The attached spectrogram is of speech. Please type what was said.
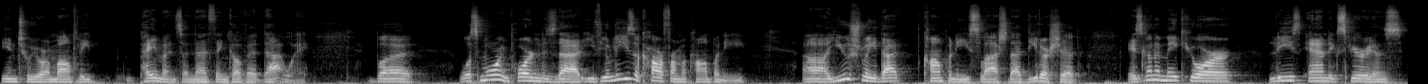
into your monthly payments and then think of it that way. But what's more important is that if you lease a car from a company, uh, usually that company slash that dealership is going to make your lease and experience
